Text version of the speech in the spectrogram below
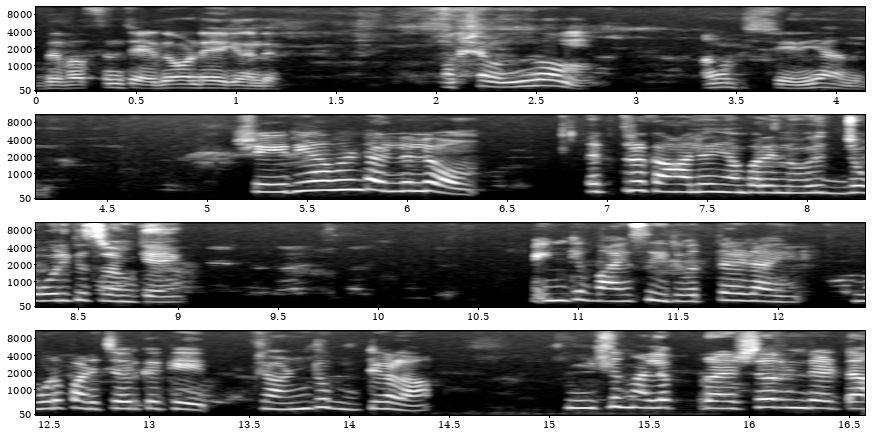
ദിവസം ചെയ്തുകൊണ്ടേയിരിക്കുന്നുണ്ട്. പക്ഷെ ഒന്നും അങ്ങോട്ട് ശരിയാവുന്നില്ല. ശരിയാവേണ്ടല്ലോ എത്ര കാലം ഞാൻ പറയുന്നു ഒരു ജോലിക്ക് ശ്രമിക്കേ എനിക്ക് വയസ്സ് ഇരുപത്തേഴായി. കൂടെ പഠിച്ചവർക്കൊക്കെ രണ്ടു കുട്ടികളാ. വീട്ടിൽ നല്ല പ്രഷർ ഉണ്ട് ഏട്ടാ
